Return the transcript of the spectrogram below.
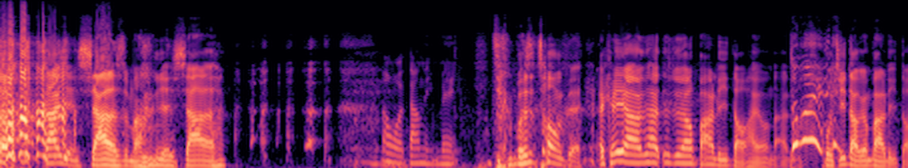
大家眼瞎了是吗？眼瞎了，那我当你妹。不是重点。哎，可以啊，他他就要巴厘岛，还有哪里？对普吉岛跟巴厘岛。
